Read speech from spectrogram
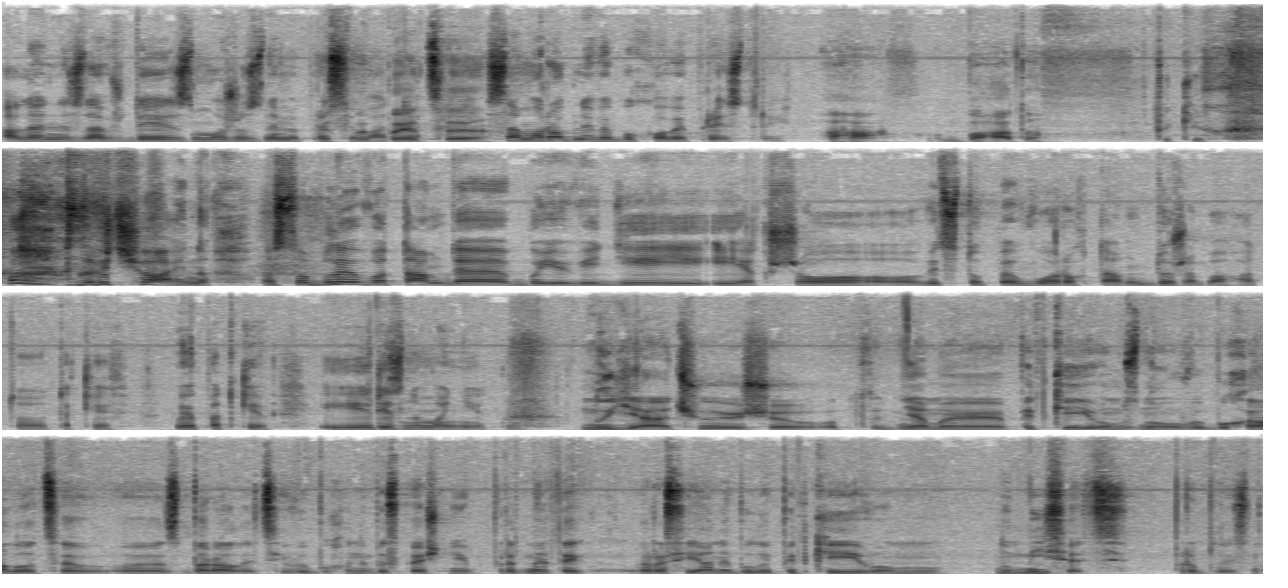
але не завжди зможу з ними працювати. це? саморобний вибуховий пристрій. Ага, багато таких. Звичайно, особливо там, де бойові дії, і якщо відступив ворог, там дуже багато таких випадків і різноманітних. Ну я чую, що от днями під Києвом знову вибухало. Це е, збирали ці вибухонебезпечні предмети. Росіяни були під Києвом ну місяць приблизно.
